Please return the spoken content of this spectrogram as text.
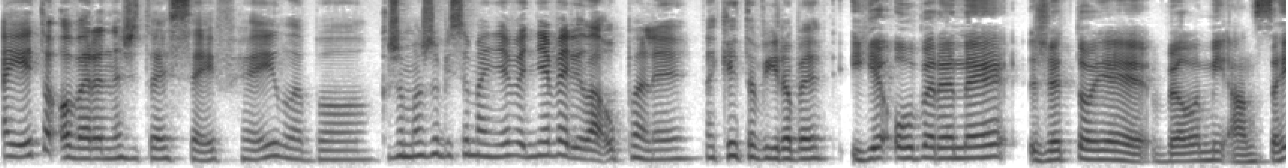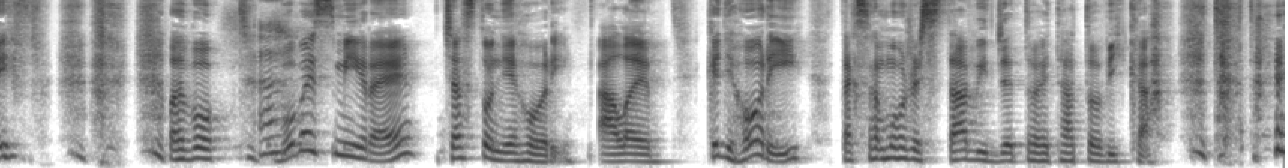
A je to overené, že to je safe, hej? Lebo akože možno by som aj neverila úplne takéto výrobe. Je overené, že to je veľmi unsafe, lebo ah. vo vesmíre často nehorí, ale keď horí, tak sa môže staviť, že to je táto Vika. to, to, je,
